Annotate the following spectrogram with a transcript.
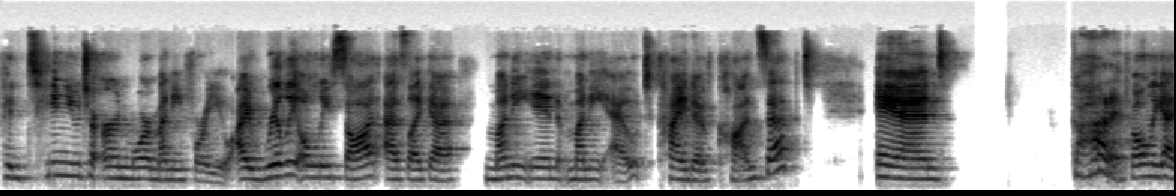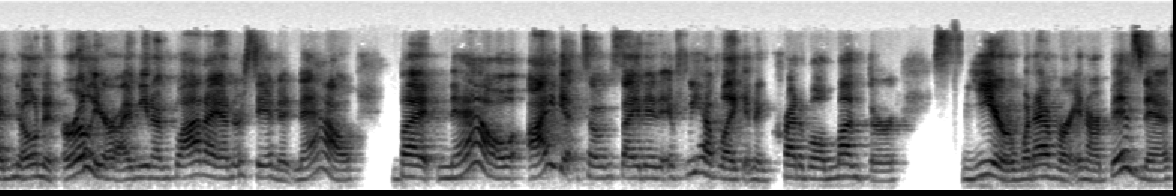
continue to earn more money for you. I really only saw it as like a money in, money out kind of concept. And God, if only I'd known it earlier. I mean, I'm glad I understand it now. But now I get so excited if we have like an incredible month or year, whatever, in our business.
